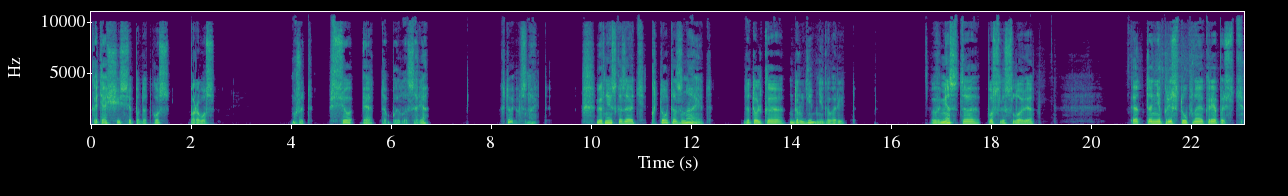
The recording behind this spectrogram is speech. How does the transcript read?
катящийся под откос паровоз. Может, все это было зря? Кто его знает? Вернее сказать, кто-то знает, да только другим не говорит. Вместо послесловия. Это неприступная крепость.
